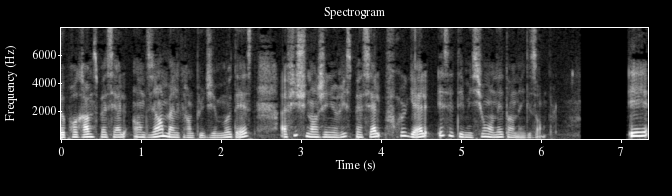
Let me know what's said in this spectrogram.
Le programme spatial indien, malgré un budget modeste, affiche une ingénierie spatiale frugale et cette émission en est un exemple. Et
